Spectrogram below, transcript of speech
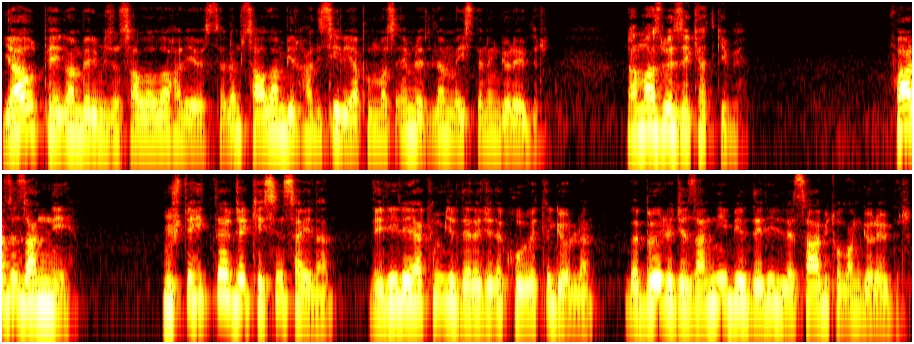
yahut Peygamberimizin sallallahu aleyhi ve sellem sağlam bir hadisiyle yapılması emredilen ve istenen görevdir. Namaz ve zekat gibi. Farz-ı zanni Müştehitlerce kesin sayılan, delile yakın bir derecede kuvvetli görülen ve böylece zanni bir delille sabit olan görevdir.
